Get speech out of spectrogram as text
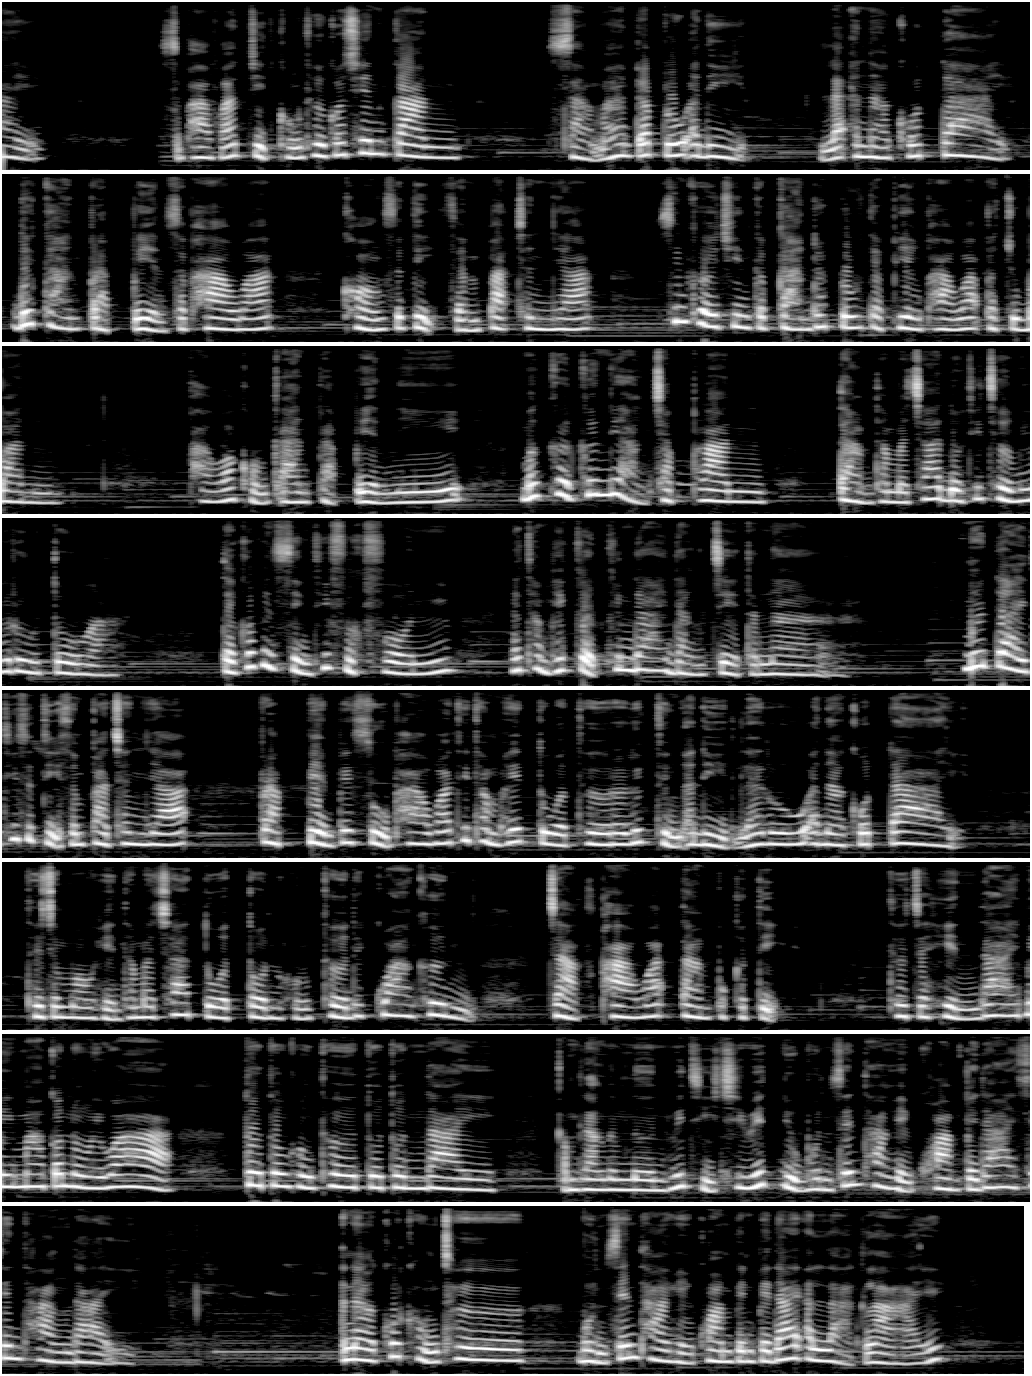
สภาวะจิตของเธอก็เช่นกัน สามารถรับรู้อดีต และอนาคตได้ ด้วยการปรับเปลี่ยนสภาวะของสติสัมปชัญญะ ซึ่งเคยชินกับการรับรู้แต่เพียงภาวะปัจจุบัน ภาวะของการปรับเปลี่ยนนี้เมื่อเกิดขึ้นอย่างฉับพลัน ตามธรรมชาติโดยที่เธอไม่รู้ตัว แต่ก็เป็นสิ่งที่ฝึกฝน และทำให้เกิดขึ้นได้ดังเจตนา เมื่อใดที่สติสัมปชัญญะ ปรับเปลี่ยนไปสู่ภาวะที่ทำให้ตัวเธอระลึกถึงอดีตและรู้อนาคตได้ เธอจะมองเห็นธรรมชาติตัวตนของเธอได้กว้างขึ้น จากภาวะตามปกติ ธอจะเห็นได้ไม่มากก็น้อยว่า ตัวตนของเธอตัวตนใดกำลังดำเนินวิถีชีวิตอยู่บนเส้นทางแห่งความไปได้เส้นทางใด อนาคตของเธอบนเส้นทางแห่งความเป็นไปได้อันหลากหลาย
